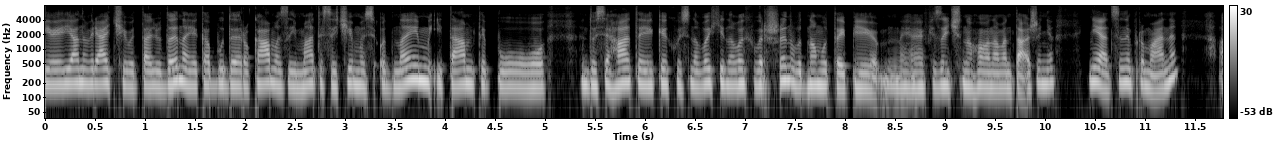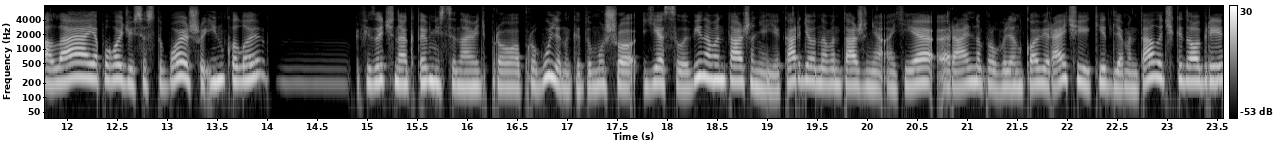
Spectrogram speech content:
я навряд чи та людина, яка буде роками займатися чимось одним і там, типу, досягати якихось нових і нових вершин в одному типі фізичного навантаження. Ні, це не про мене. Але я погоджуюся з тобою, що інколи фізична активність це навіть про прогулянки, тому що є силові навантаження, є кардіонавантаження, а є реально прогулянкові речі, які для менталочки добрі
